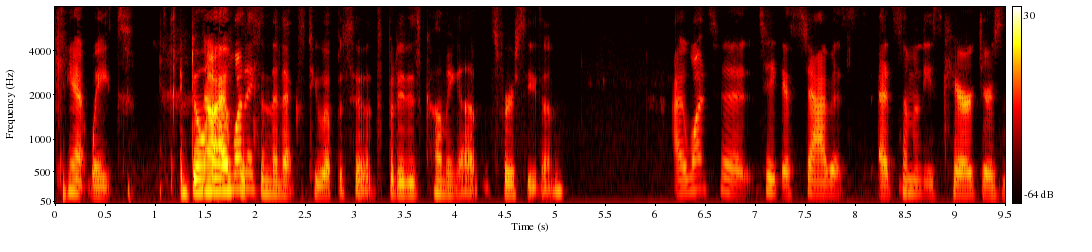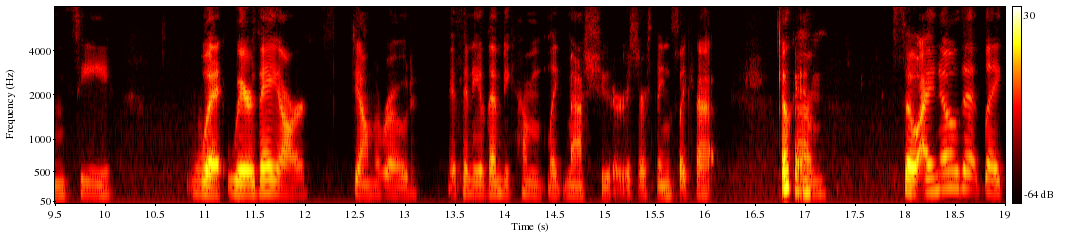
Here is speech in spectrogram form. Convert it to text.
Can't wait. I don't No, know I if wanna- it's in the next two episodes, but it is coming up. It's first season. I want to take a stab at at some of these characters and see what where they are down the road. If any of them become like mass shooters or things like that. Okay. Um, so I know that like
